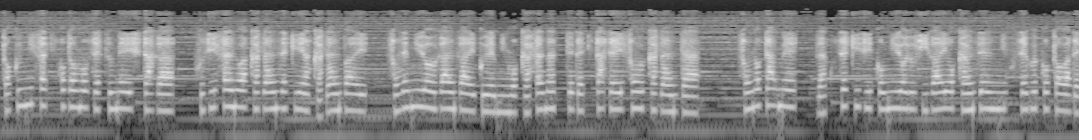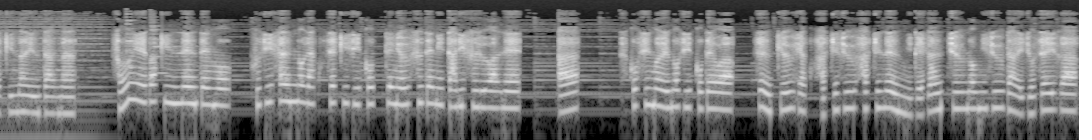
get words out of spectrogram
特に先ほども説明したが、富士山は火山歴や火山灰、それに溶岩が幾重にも重なってできた清掃火山だ。そのため、落石事故による被害を完全に防ぐことはできないんだな。そういえば近年でも、富士山の落石事故ってニュースで見たりするわね。ああ。少し前の事故では、1988年に下山中の20代女性が、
